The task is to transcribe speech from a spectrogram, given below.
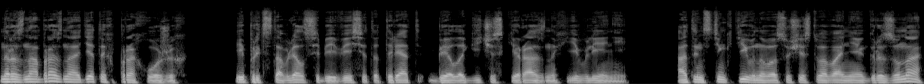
на разнообразно одетых прохожих и представлял себе весь этот ряд биологически разных явлений, от инстинктивного существования грызуна,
